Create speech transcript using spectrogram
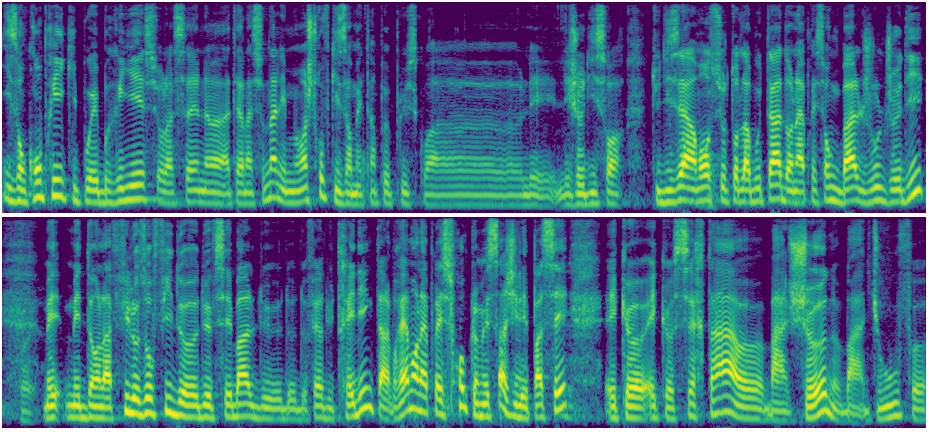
ils ont compris qu'ils pouvaient briller sur la scène euh, internationale. Et moi, je trouve qu'ils en mettent un peu plus, quoi, euh, les, les jeudis soirs. Tu disais avant, sur le tour de la boutade, on a l'impression que Bâle joue le jeudi. Mais, mais dans la philosophie de- du FC Bâle de, de- de faire du trading, tu as vraiment l'impression que le message, il est passé et que, et que certains euh, bah, jeunes, bah, Diouf, euh,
